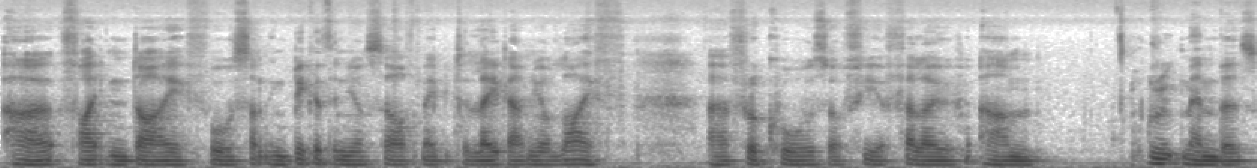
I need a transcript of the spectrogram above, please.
uh, fight and die for something bigger than yourself, maybe to lay down your life uh, for a cause or for your fellow um, group members.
